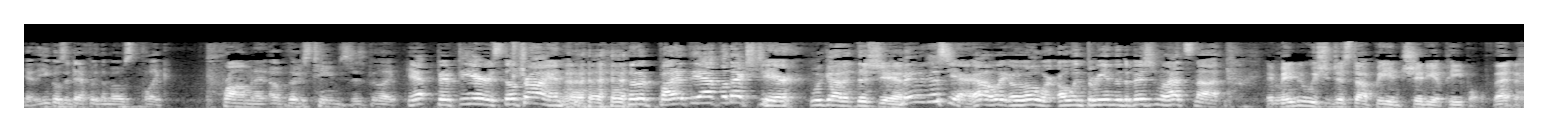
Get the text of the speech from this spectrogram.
yeah, the Eagles are definitely the most like prominent of those teams. Just be like, yep, 50 years, still trying. Another bite at the apple next year. We got it this year. Maybe this year. Oh wait, oh, oh we're 0 and 3 in the division. Well, that's not. And maybe we should just stop being shitty at people. That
